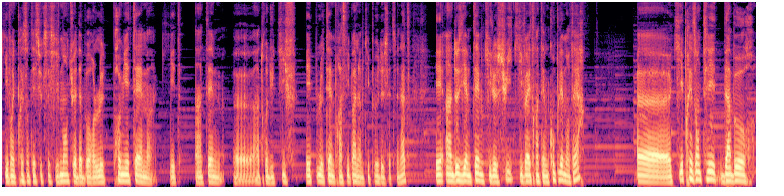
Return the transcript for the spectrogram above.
qui vont être présentés successivement. Tu as d'abord le premier thème qui est un thème euh, introductif et le thème principal un petit peu de cette sonate, et un deuxième thème qui le suit, qui va être un thème complémentaire, euh, qui est présenté d'abord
